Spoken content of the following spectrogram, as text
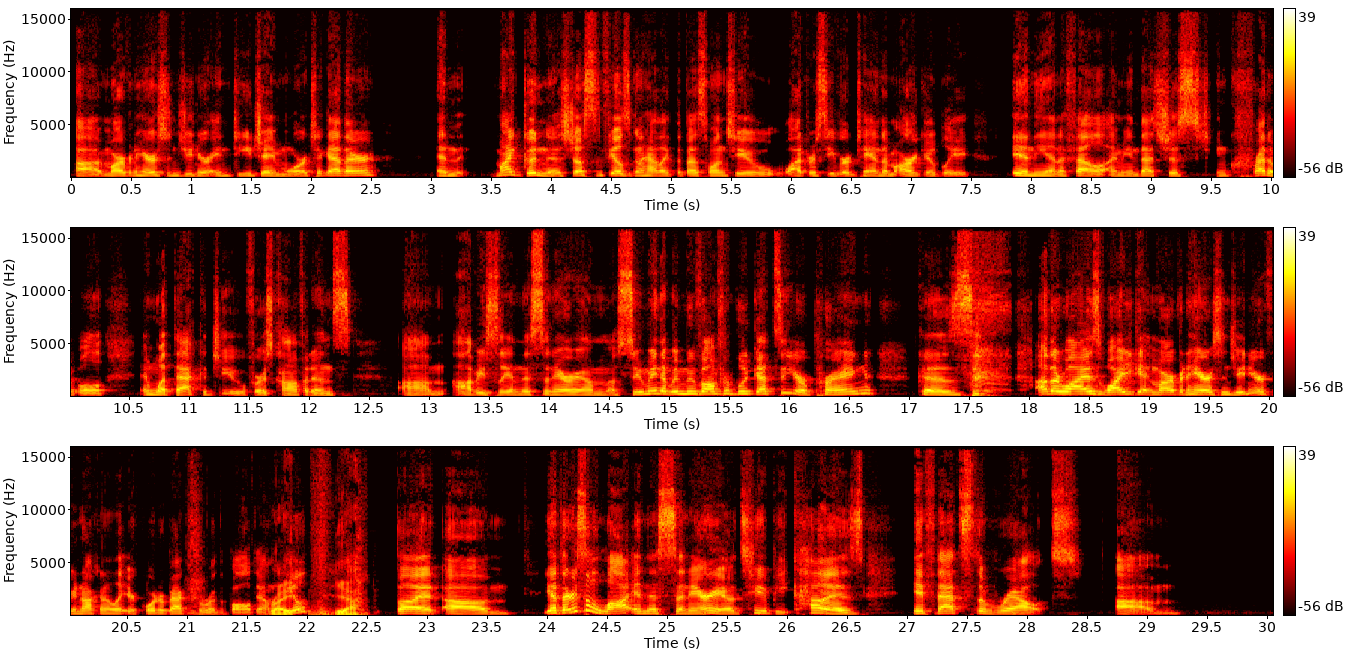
uh, Marvin Harrison Jr. and DJ Moore together, and my goodness, Justin Fields is going to have like the best one-two wide receiver tandem, arguably in the NFL. I mean, that's just incredible, and what that could do for his confidence. Um, obviously, in this scenario, I'm assuming that we move on from Luke Getsy or praying because otherwise, why are you getting Marvin Harrison Jr. if you're not going to let your quarterback throw the ball down right. the field? Yeah. But um, yeah, there's a lot in this scenario too because if that's the route, um,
